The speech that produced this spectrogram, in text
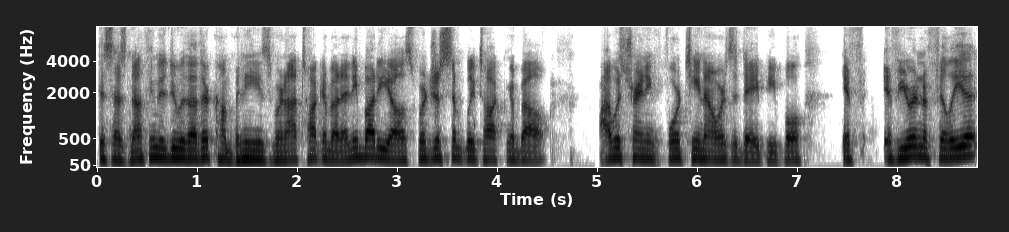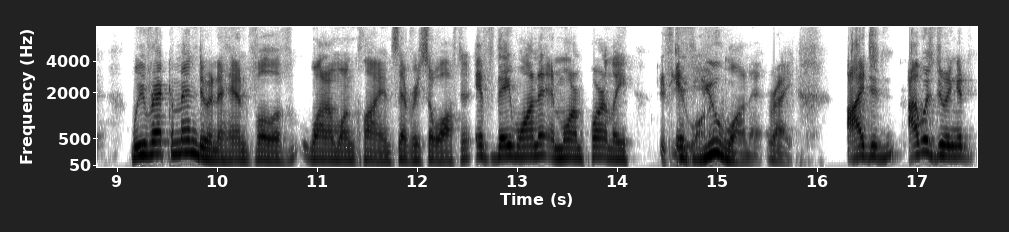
this has nothing to do with other companies. We're not talking about anybody else. We're just simply talking about I was training 14 hours a day, people. If if you're an affiliate, we recommend doing a handful of one-on-one clients every so often if they want it, and more importantly, If you if want you want it, right? I didn't. I was doing it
